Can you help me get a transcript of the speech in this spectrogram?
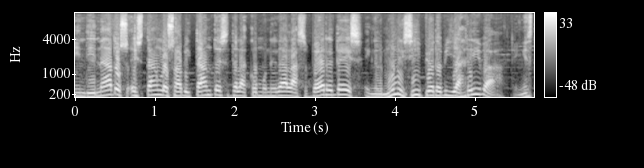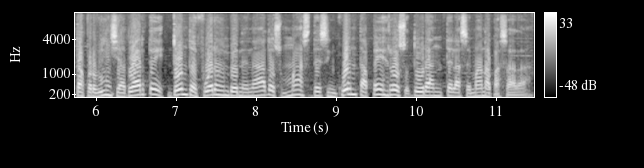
Indignados están los habitantes de la comunidad Las Verdes en el municipio de Villarriba, en esta provincia de Duarte, donde fueron envenenados más de 50 perros durante la semana pasada.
